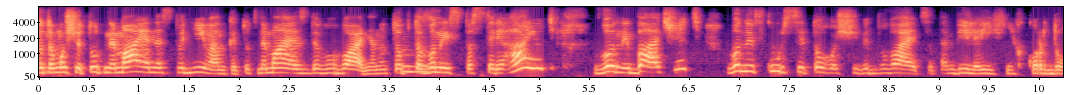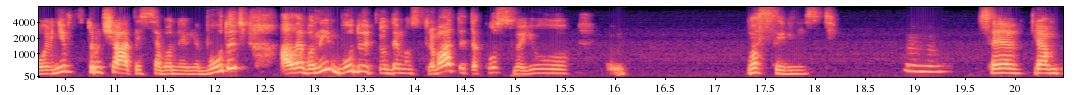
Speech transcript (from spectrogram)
Ну тому що тут немає несподіванки, тут немає здивування. Ну тобто Мгм. вони спостерігають, вони бачать, вони в курсі того, що відбувається там біля їхніх кордонів. Втручатися вони не будуть, але вони будуть ну, демонструвати таку свою пасивність. Мгм. Це прям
